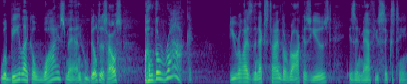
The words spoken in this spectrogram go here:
will be like a wise man who built his house on the rock. Do you realize the next time the rock is used is in Matthew 16?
